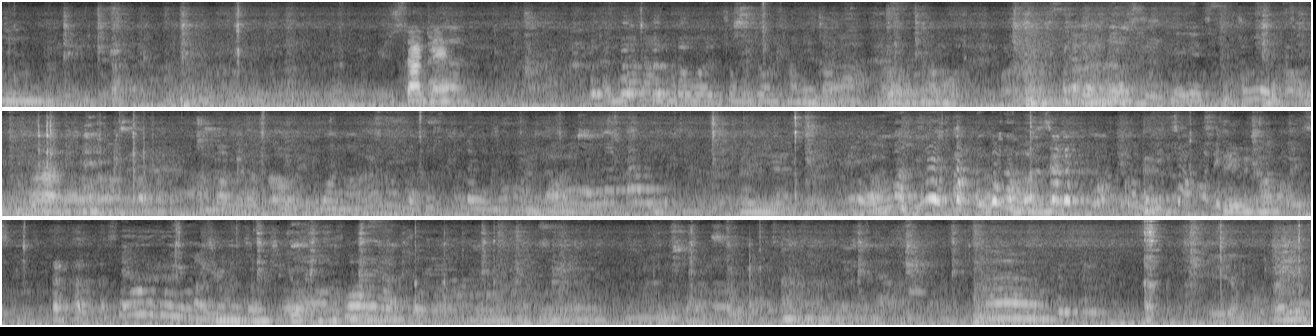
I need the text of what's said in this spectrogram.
음. 비싸게. 나는 엄마랑 그런 걸 종종 다니다가 내가 옛날에 술 되게 자주 먹었잖아. 어. 엄마 보고 엄마 나 한잔 먹고 싶은데 괜찮아? 어, 엄마 따로 엄마 술 따르고 나서 술을 먹고 미쳐버리 새우구이 막 이런 거 먹고 소화해한 쪽으로 아유 언니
